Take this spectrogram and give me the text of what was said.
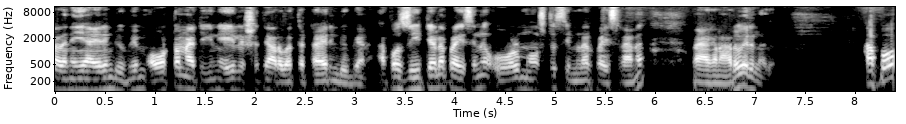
പതിനയ്യായിരം രൂപയും ഓട്ടോമാറ്റിക്കിന് ഏഴ് ലക്ഷത്തി അറുപത്തെട്ടായിരം രൂപയാണ്. അപ്പോൾ സീറ്റയുടെ പ്രൈസിന് ഓൾമോസ്റ്റ് സിമിലർ പ്രൈസിലാണ് വാഗണാർ വരുന്നത്. അപ്പോൾ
